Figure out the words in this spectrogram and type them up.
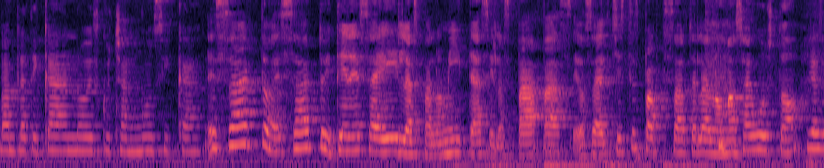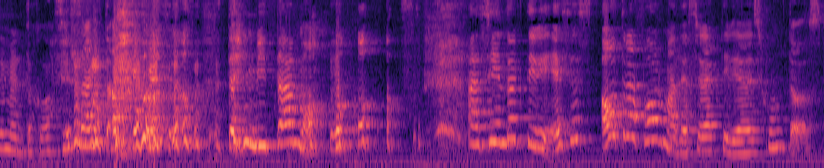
van platicando, escuchan música. Exacto, exacto. Y tienes ahí las palomitas y las papas. O sea, el chiste es pasártela lo más a gusto. ya se me antojó hacer Exacto. te invitamos. Haciendo actividades. Esa es otra forma de hacer actividades juntos.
